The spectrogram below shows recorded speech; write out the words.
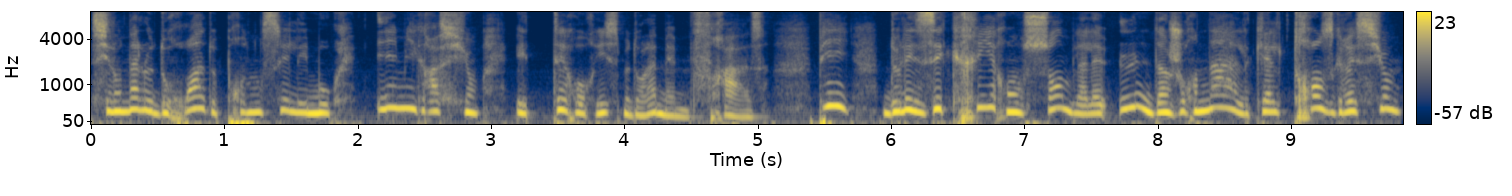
si l'on a le droit de prononcer les mots immigration et terrorisme dans la même phrase, puis de les écrire ensemble à la une d'un journal. Quelle transgression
